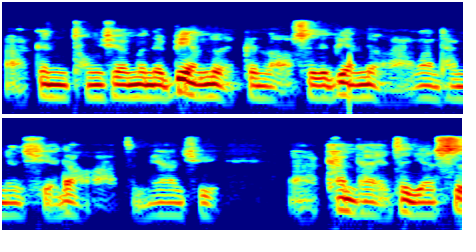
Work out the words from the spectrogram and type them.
啊，跟同学们的辩论，跟老师的辩论啊，让他们学到啊怎么样去啊看待这件事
